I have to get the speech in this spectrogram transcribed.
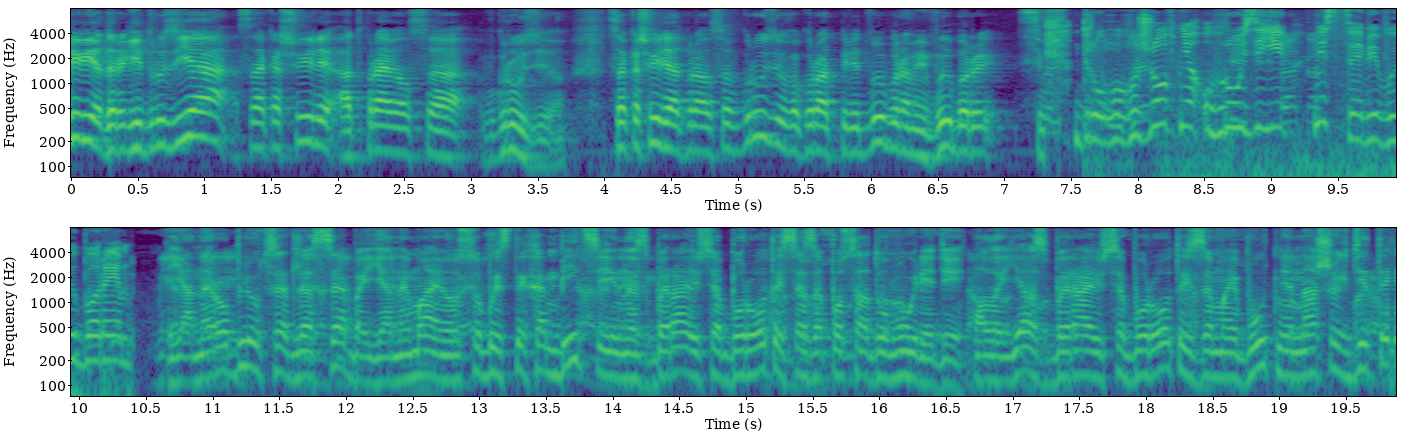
Привет, дорогие друзья! Саакашвили отправился в Грузию. Саакашвили отправился в Грузию в аккурат перед виборами. Вибори 2 жовтня у Грузії місцеві вибори. Я не роблю це для себе. Я не маю особистих амбіцій, не збираюся боротися за посаду в уряді, але я збираюся боротись за майбутнє наших дітей.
